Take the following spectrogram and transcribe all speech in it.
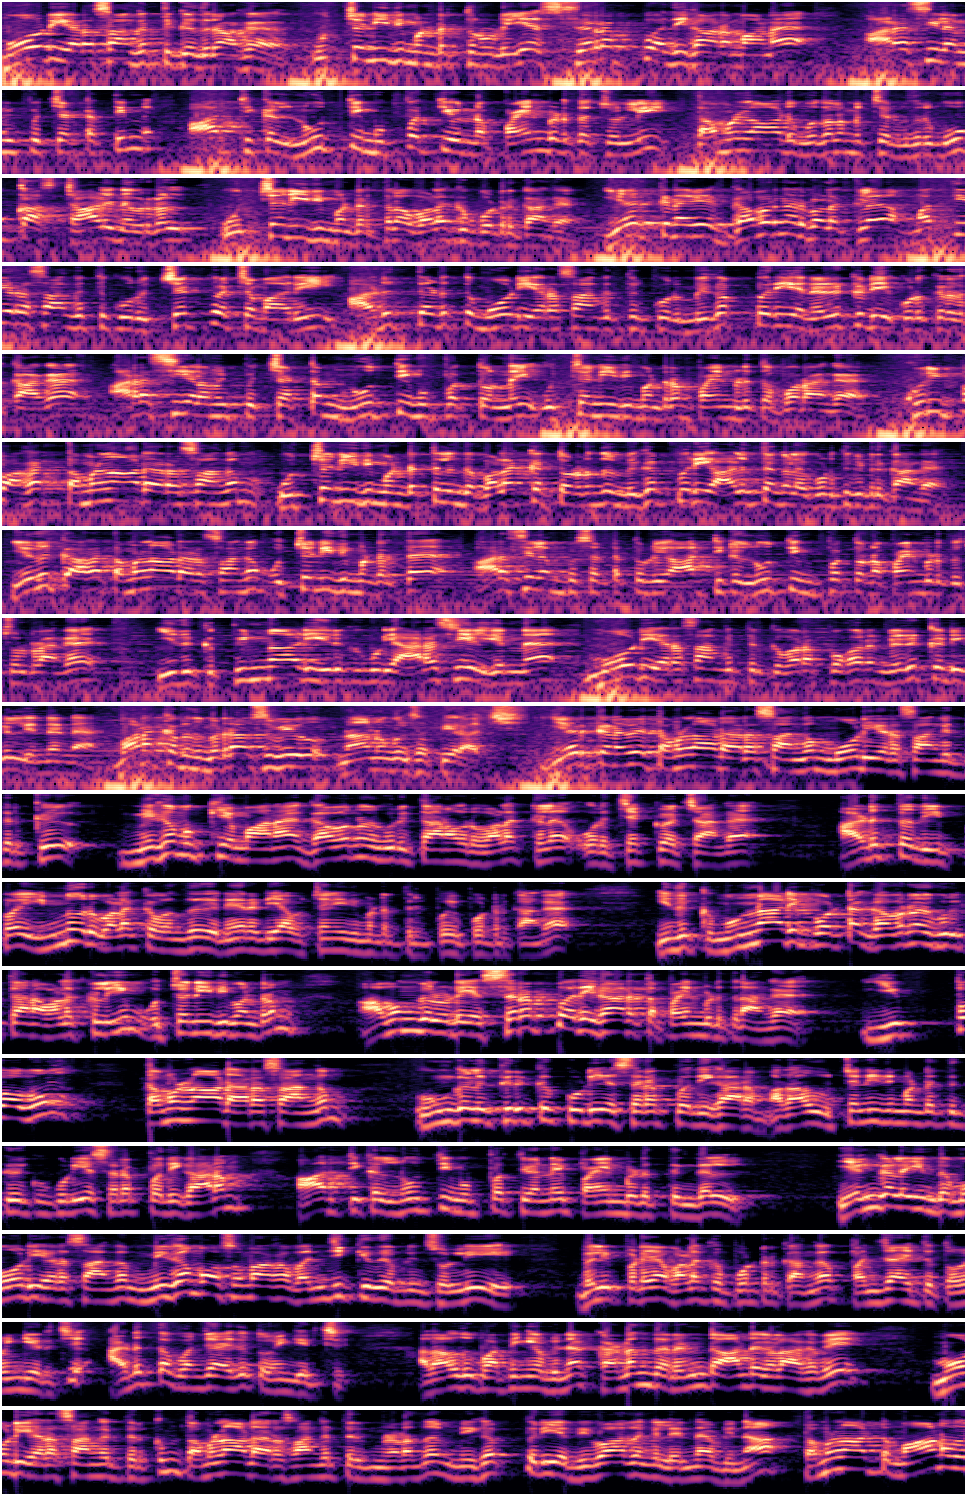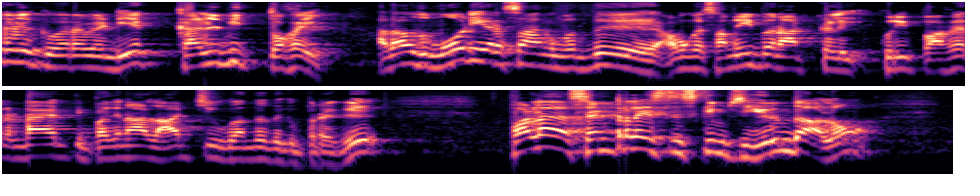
மோடி அரசாங்கத்துக்கு எதிராக உச்சநீதிமன்றத்தினுடைய சிறப்பு அதிகாரமான அரசியலமைப்பு சட்டத்தின் ஆர்டிகல் நூத்தி முப்பத்தி ஒன்னு பயன்படுத்த சொல்லி தமிழ்நாடு முதலமைச்சர் திரு மு க ஸ்டாலின் அவர்கள் உச்சநீதிமன்றத்தில் வழக்கு போட்டிருக்காங்க. ஏற்கனவே கவர்னர் வழக்குல மத்திய அரசாங்கத்துக்கு ஒரு செக் வச்ச மாதிரி அடுத்தடுத்து மோடி அரசாங்கத்திற்கு ஒரு மிகப்பெரிய நெருக்கடியை கொடுக்கிறதுக்காக அரசியலமைப்பு சட்டம் நூத்தி முப்பத்தொன்னை உச்சநீதிமன்றம் பயன்படுத்த போறாங்க. குறிப்பாக தமிழ்நாடு அரசாங்கம் உச்சநீதிமன்றத்தில் இந்த வழக்கை தொடர்ந்து மிகப்பெரிய அழுத்தங்களை கொடுத்துக்கிட்டு இருக்காங்க. எதுக்காக தமிழ்நாடு அரசாங்கம் உச்சநீதிமன்றத்தை அரசியலமைப்பு சட்டத்துடைய ஆர்டிகல் நூத்தி முப்பத்தொன்னு பயன்படுத்த சொல்றாங்க? இதுக்கு பின்னாடி இருக்கக்கூடிய அரசியல் என்ன? மோடி அரசாங்கத்திற்கு வரப்போகிற நெருக்கடிகள் என்னென்ன? வணக்கம் இது மெட்ராஸ் வியூ. நான் உங்கள் சத்யராஜ். ஏற்கனவே தமிழ்நாடு அரசாங்கம் மோடி அரசாங்கத்திற்கு மிக முக்கியமான கவர்னர் குறித்தான ஒரு வழக்கில் ஒரு செக் வச்சாங்க. அடுத்தது இப்போ இன்னொரு வழக்கை வந்து நேரடியாக உச்சநீதிமன்றத்திற்கு போய் போட்டிருக்காங்க. இதுக்கு முன்னாடி போட்ட கவர்னர் குறித்தான வழக்குலையும் உச்சநீதிமன்றம் அவங்களுடைய சிறப்பு அதிகாரத்தை பயன்படுத்துறாங்க. இப்பவும் தமிழ்நாடு அரசாங்கம் உங்களுக்கு இருக்கக்கூடிய சிறப்பு அதிகாரம் அதாவது உச்சநீதிமன்றத்துக்கு இருக்கக்கூடிய சிறப்பு அதிகாரம் ஆர்டிகல் நூத்தி முப்பத்தி ஒன்னை பயன்படுத்துங்கள். எங்களை இந்த மோடி அரசாங்கம் மிக மோசமாக வஞ்சிக்குது அப்படின்னு சொல்லி வெளிப்படையாக வழக்கு போட்டிருக்காங்க. பஞ்சாயத்து துவங்கிருச்சு. அடுத்த பஞ்சாயத்து துவங்கிருச்சு. அதாவது பார்த்தீங்க அப்படின்னா கடந்த ரெண்டு ஆண்டுகளாகவே மோடி அரசாங்கத்திற்கும் தமிழ்நாடு அரசாங்கத்திற்கும் நடந்த மிகப்பெரிய விவாதங்கள் என்ன அப்படின்னா தமிழ்நாட்டு மாணவர்களுக்கு வர வேண்டிய கல்வித் தொகை அதாவது மோடி அரசாங்கம் வந்து அவங்க சமீப நாட்களில் குறிப்பாக ரெண்டாயிரத்தி பதினாலு ஆட்சிக்கு வந்ததுக்கு பிறகு பல சென்ட்ரலைஸ்டு ஸ்கீம்ஸ் இருந்தாலும்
